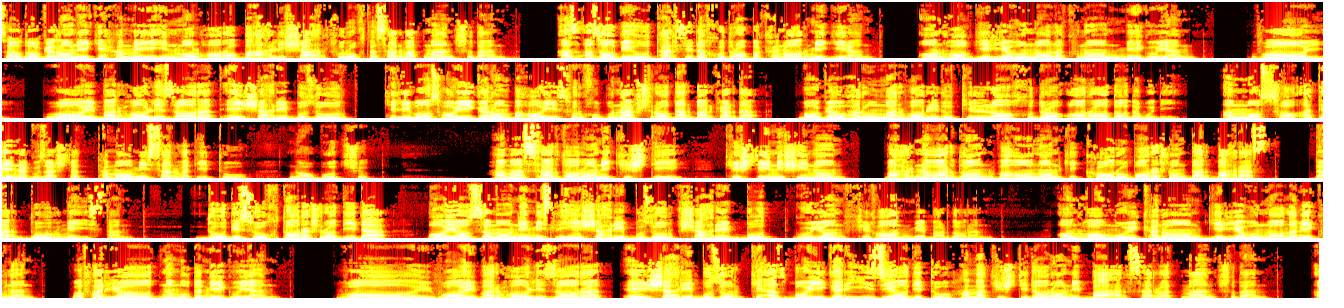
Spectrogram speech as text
савдогароне ки ҳамаи ин молҳоро ба аҳли шаҳр фурӯхта сарватманд шуданд аз азоби ӯ тарсида худро ба канор мегиранд онҳо гирьяву нолакунон мегӯянд вой вой бар ҳоли зорат эй шаҳри бузург ки либосҳои гаронбаҳои сурху бунафшро дар бар карда бо гавҳару марвориду тилло худро оро дода будӣ аммо соате нагузашта тамоми сарвати ту нобуд шуд ҳама сардорони киштӣ киштинишинон баҳрнавардон ва онон ки кору борашон дар баҳр аст дар дур меистанд дуди сӯхторашро дида оё замоне мисли ин шаҳри бузург шаҳре буд гӯён фиғон мебардоранд. Онҳо мӯйканон гирьяву нола мекунанд ва фарёд намуда мегӯянд. Вой вой бар ҳоли зорат! Эй шаҳри бузург ки аз боигарии зиёди ту ҳама киштидорони баҳр сарватманд шуданд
